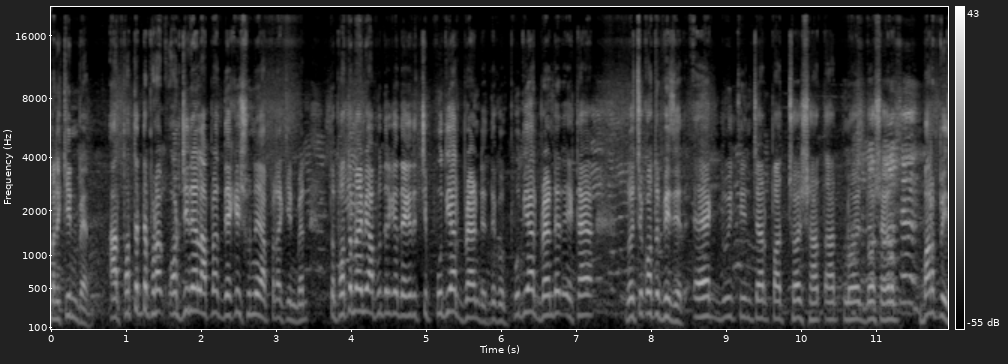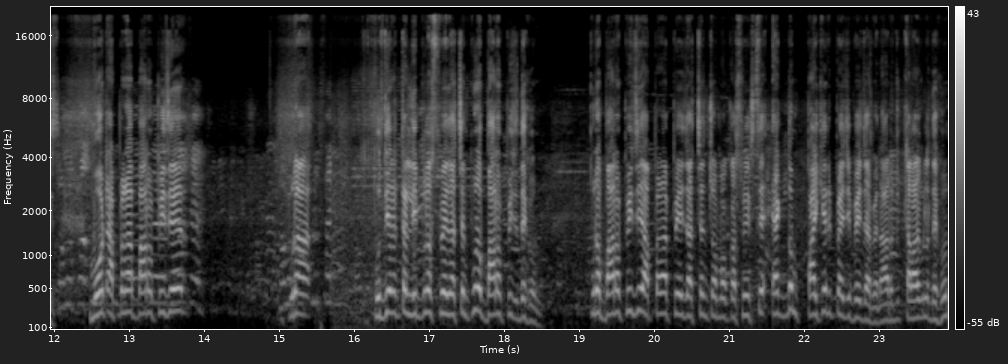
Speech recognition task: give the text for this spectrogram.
মানে কিনবেন। আর প্রত্যেকটা প্রোডাক্ট অরিজিনাল আপনারা দেখে শুনে আপনারা কিনবেন। তো প্রথমে আমি আপনাদেরকে দেখে দিচ্ছি পুদিয়ার ব্র্যান্ডের দেখুন, পুদিয়ার ব্র্যান্ডের এটা রয়েছে কত পিসের এক, দুই, তিন, চার, পাঁচ, ছয়, সাত, আট, নয়, দশ, এগারো, বারো পিস মোট আপনারা বারো পিসের পুরা পুদিয়ার একটা লিপ গ্লস পেয়ে যাচ্ছেন, পুরো বারো পিস দেখুন। পুরো বারো পিজি আপনারা পেয়ে যাচ্ছেন চমক কসমেটিক্সে একদম পাইকারি প্রাইজে পেয়ে যাবেন। আর কালারগুলো দেখুন,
